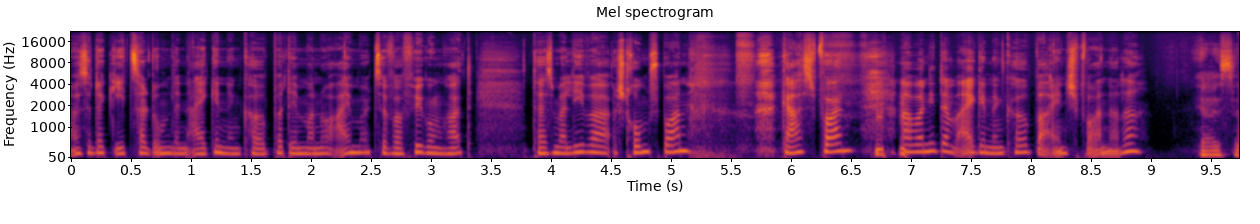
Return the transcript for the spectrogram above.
Also da geht es halt um den eigenen Körper, den man nur einmal zur Verfügung hat. Da ist man lieber Strom sparen, Gas sparen, aber nicht am eigenen Körper einsparen, oder? Ja, ist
